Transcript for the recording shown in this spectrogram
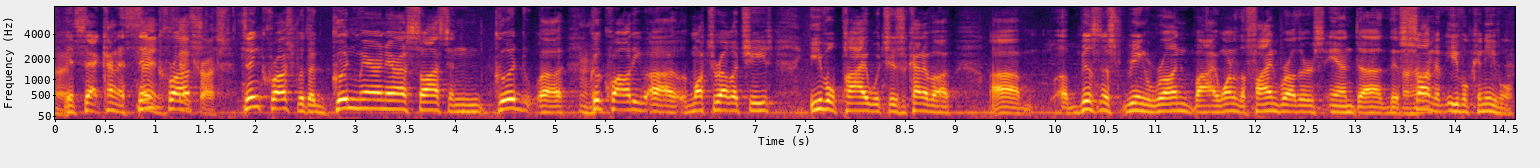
Right. It's that kind of thin, Thin- thin crust, crust. thin crust with a good marinara sauce and good, uh, Mm-hmm. good quality uh, mozzarella cheese. Evel Pie, which is a kind of a, um, a business being run by one of the Fine brothers and uh, the Uh-huh. son of Evel Knievel.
